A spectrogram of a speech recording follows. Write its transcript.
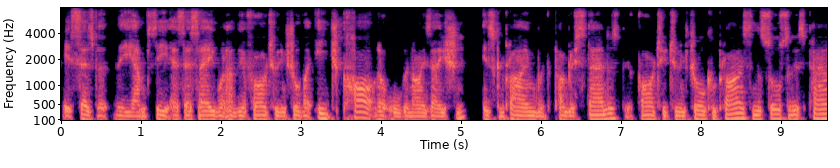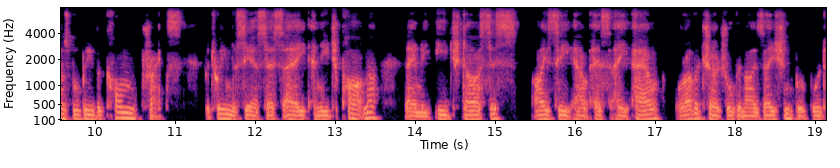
It says that the um, CSSA will have the authority to ensure that each partner organisation is complying with the published standards. The authority to ensure compliance and the source of its powers will be the contracts between the CSSA and each partner, namely each diocese, ICLSAL, or other church organisation, but would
